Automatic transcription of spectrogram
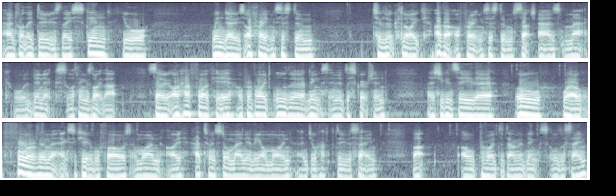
and what they do is they skin your Windows operating system to look like other operating systems such as Mac or Linux or things like that. So I have five here. I'll provide all the links in the description. As you can see they're all well, four of them are executable files and one I had to install manually on mine and you'll have to do the same. But I'll provide the download links all the same.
